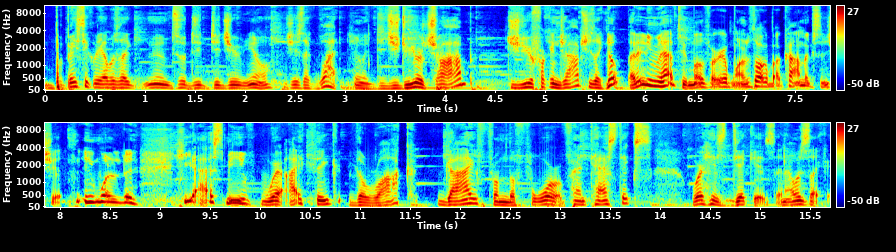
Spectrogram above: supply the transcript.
but basically, I was like, mm, so did, did you you know? She's like, what? You're like, did you do your job? Did you do your fucking job? She's like, nope, I didn't even have to. Motherfucker wanted to talk about comics and shit. He wanted to, he asked me where I think the rock guy from the four Fantastics, where his dick is. And I was like,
